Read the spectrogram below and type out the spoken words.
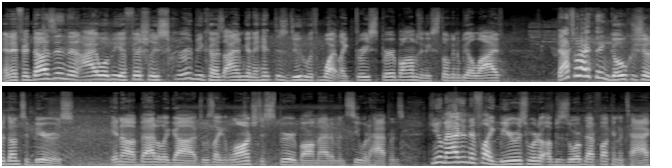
And if it doesn't, then I will be officially screwed because I am going to hit this dude with, what, like three spirit bombs and he's still going to be alive? That's what I think Goku should have done to Beerus in uh, Battle of Gods, was like launch the spirit bomb at him and see what happens. Can you imagine if like Beerus were to absorb that fucking attack?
